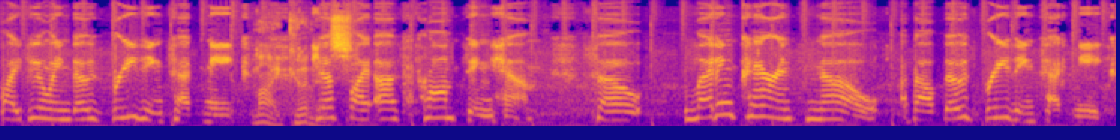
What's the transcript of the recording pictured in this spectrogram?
by doing those breathing techniques My goodness. just by us prompting him. So letting parents know about those breathing techniques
